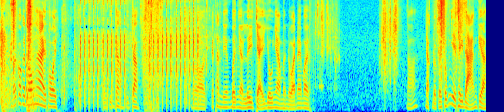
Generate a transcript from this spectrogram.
Mới có cái nón hai thôi. Ồ, tiếng chân tiếng chân rồi cái thanh niên bên nhà ly chạy vô nhà mình rồi anh em ơi. Đó nhặt được cái súng gì thay đạn kìa.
